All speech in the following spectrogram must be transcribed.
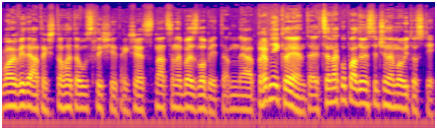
moje videa, takže tohle to uslyší, takže snad se nebude zlobit. První klient chce nakupovat investiční nemovitosti.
